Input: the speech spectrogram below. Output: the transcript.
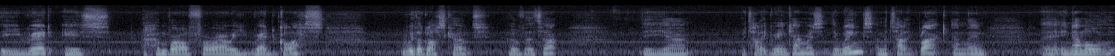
The red is Humbrol Ferrari red gloss with a gloss coat over the top. The uh, metallic green cameras, the wings are metallic black, and then uh, enamel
